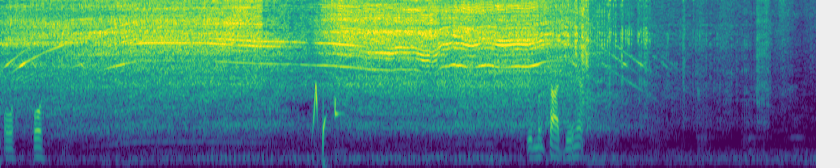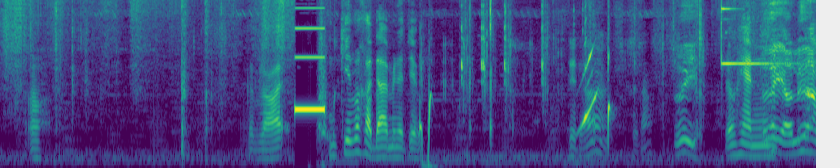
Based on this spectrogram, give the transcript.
โอ้โหดูมันตัดดิเนี่ยเอา เรียบร้อยเมื่อกี้ว่าขัดได้ไหมเนี่ยเจมส์เสร็จแล้วเสร็จแล้วเฮ้ยแล้วแฮนด์เฮ้ยเอาเรื่อง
